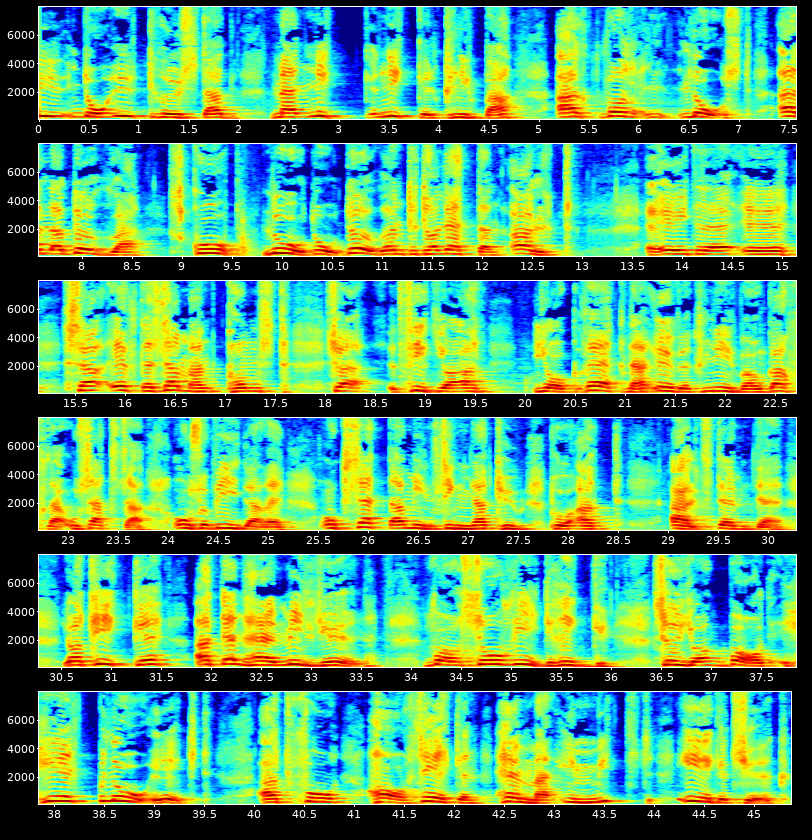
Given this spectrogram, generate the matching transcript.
då utrustad med nyc nyckelklippa. Allt var låst. Alla dörrar, skåp, lådor, dörren till toaletten, allt. Eh, efter sammankomst så fick jag att jag räkna över knivar och gafflar och saxar och så vidare och sätta min signatur på att allt stämde. Jag tycker att den här miljön var så vidrig så jag bad helt blåögt att få ha säken hemma i mitt eget kök.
